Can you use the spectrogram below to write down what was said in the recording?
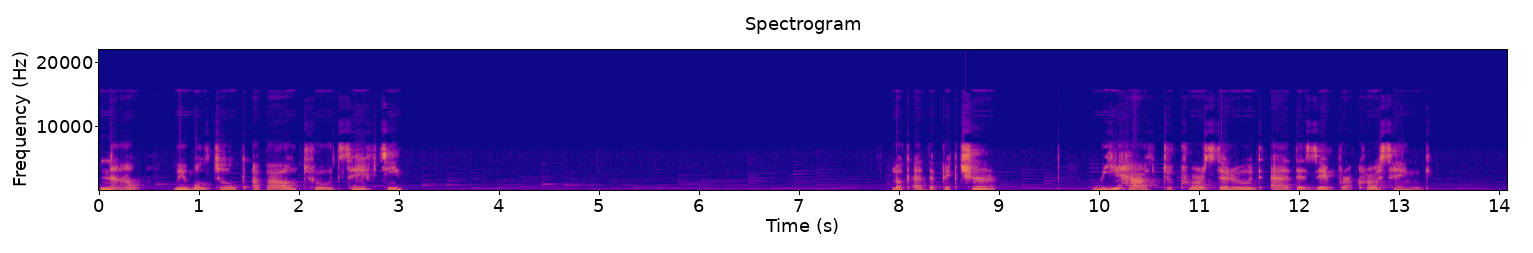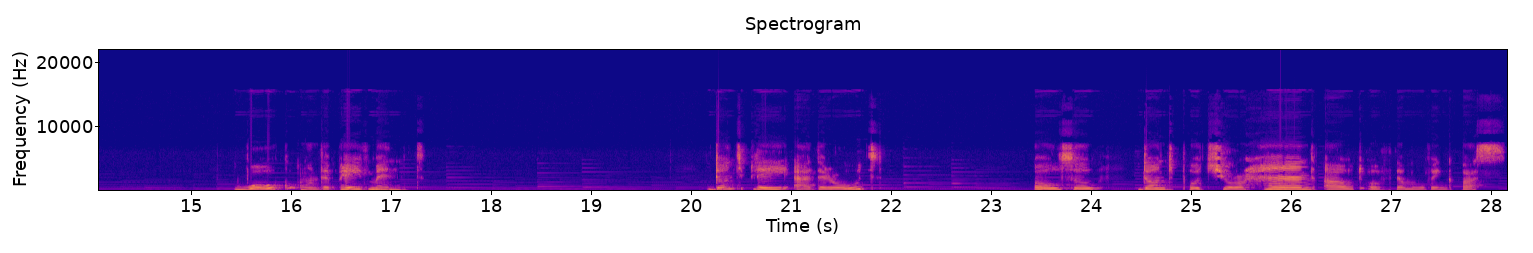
Now we will talk about road safety. Look at the picture. We have to cross the road at the zebra crossing. Walk on the pavement. Don't play at the road. Also, don't put your hand out of the moving bus.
